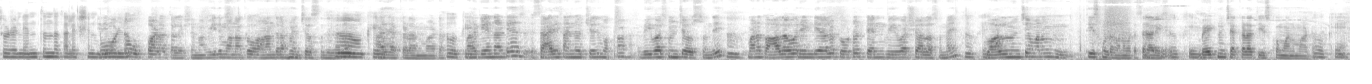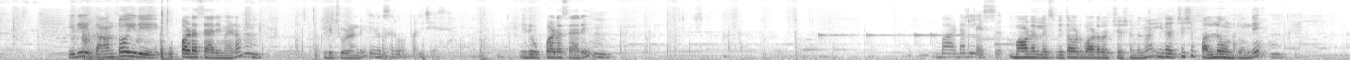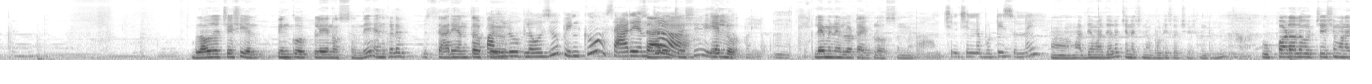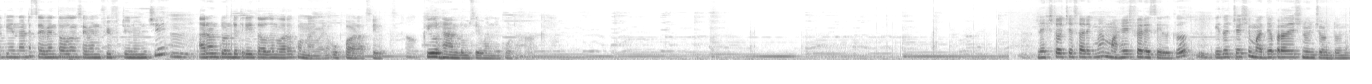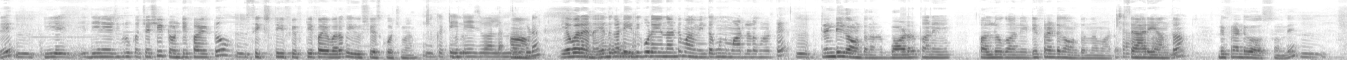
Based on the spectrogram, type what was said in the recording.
చూడండి ఎంత ఉందో కలెక్షన్ బోల్డ్ ఉప్పాడ కలెక్షన్ ఇది మనకు ఆంధ్ర నుంచి వస్తుంది కదా అది అక్కడ అనమాట మనకి ఏంటంటే సారీస్ అన్ని వచ్చేది మొత్తం వీవర్స్ నుంచే వస్తుంది. మనకు ఆల్ ఓవర్ ఇండియాలో టోటల్ టెన్ వీవర్ షాలర్స్ ఉన్నాయి వాళ్ళ నుంచే మనం తీసుకుంటాం అనమాట ఓకే బయట నుంచి ఎక్కడ తీసుకోమన్నమాట. ఓకే. ఇది దాంట్లో ఇది ఉప్పాడ శారీ మేడం. ఇది చూడండి. ఇది ఒకసారి ఓపెన్ చేసి ఇది Uppada sari. Borderless borderless without border వచ్చేసి ఉంటుంది ఇది వచ్చేసి పళ్ళు ఉంటుంది. బ్లౌజ్ వచ్చేసి పింక్ ప్లేన్ వస్తుంది. ఎందుకంటే శారీ అంతా పళ్ళు బ్లౌజ్ పింక్ శారీ అంతా వచ్చేసి ఎల్లో లెమన్ ఎల్లో టైప్లో వస్తుంది. చిన్న చిన్న బుటీస్ ఉన్నాయి. మధ్య మధ్యలో చిన్న చిన్న బూటీస్ వచ్చేసి ఉంటుంది ఉప్పాడలో వచ్చేసి మనకి ఏంటంటే సెవెన్ థౌసండ్ సెవెన్ ఫిఫ్టీ నుంచి. అరౌండ్ ట్వంటీ త్రీ థౌసండ్ వరకు ఉన్నాయి madam Uppada silk pure handlooms ఇవన్నీ కూడా. నెక్స్ట్ వచ్చేసరికి మ్యామ్ మహేశ్వరి సిల్క్. ఇది వచ్చేసి మధ్యప్రదేశ్ నుంచి ఉంటుంది. ఈ దీని ఏజ్ గ్రూప్ వచ్చేసి twenty five to sixty fifty five వరకు యూస్ చేసుకోవచ్చు మ్యామ్ టీనేజ్ కూడా ఎవరైనా. ఎందుకంటే ఇది కూడా ఏంటంటే మనం ఇంతకుముందు మాట్లాడుకున్నట్టే. ట్రెండీగా ఉంటుంది బార్డర్ కానీ పళ్ళు కానీ డిఫరెంట్గా ఉంటుంది అన్నమాట శారీ అంతా డిఫరెంట్గా వస్తుంది.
